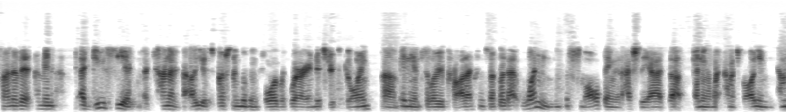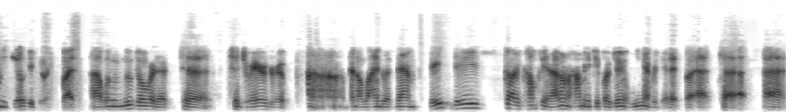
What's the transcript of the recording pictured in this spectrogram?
ton of it. I mean, I do see a, a ton of value, especially moving forward with where our industry is going um, in the ancillary products and stuff like that. One small thing that actually adds up, depending on what, how much volume, how many deals you're doing. But uh, when we moved over to to, to Dreyer Group uh, and aligned with them, they they got a company, and I don't know how many people are doing it. We never did it, but at uh, at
